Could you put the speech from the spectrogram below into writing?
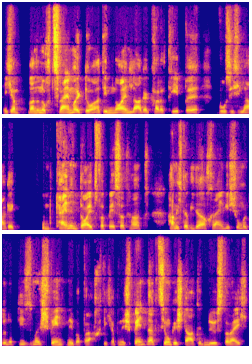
Ich hab, war dann noch zweimal dort im neuen Lager Karatepe, wo sich die Lage um keinen Deut verbessert hat, habe ich da wieder auch reingeschummelt und habe dieses Mal Spenden überbracht. Ich habe eine Spendenaktion gestartet in Österreich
